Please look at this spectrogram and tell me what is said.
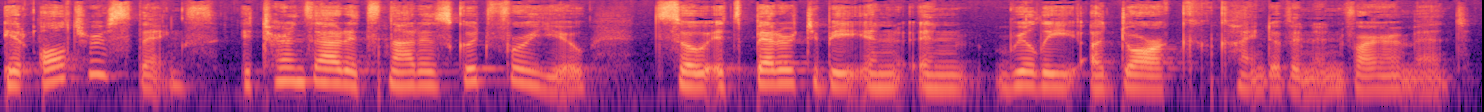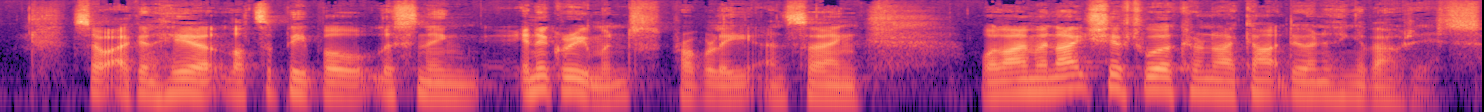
it alters things. It turns out it's not as good for you. So it's better to be in, in really a dark kind of an environment. So I can hear lots of people listening in agreement, probably, and saying, Well, I'm a night shift worker and I can't do anything about it.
